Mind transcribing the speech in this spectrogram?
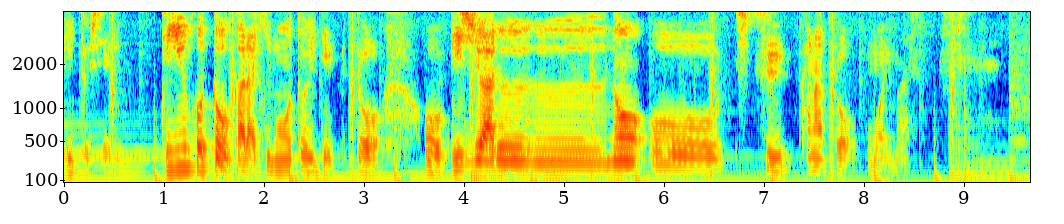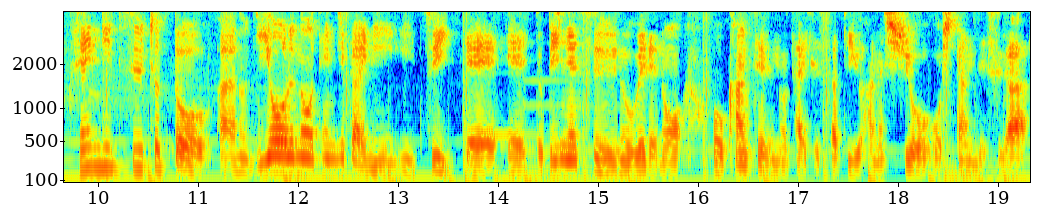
ヒットしているっていうことから紐を解いていくと、ビジュアルの質かなと思います。先日ちょっとあのディオールの展示会について、えーと、ビジネスの上でのカンセルの大切さという話をしたんですが、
